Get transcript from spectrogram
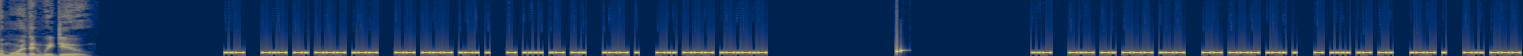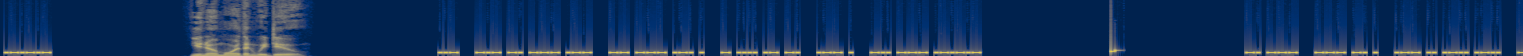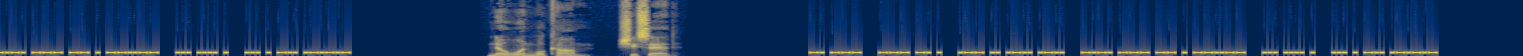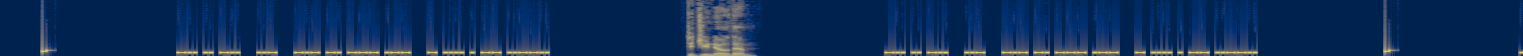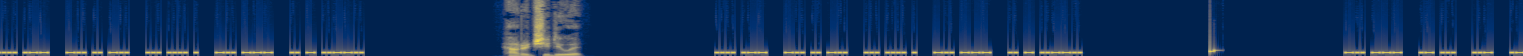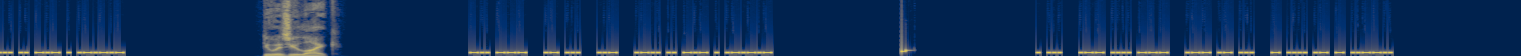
Know more than we do. You know more than we do. Will come, she said. Did you know them? How did she do it? Do as you like.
